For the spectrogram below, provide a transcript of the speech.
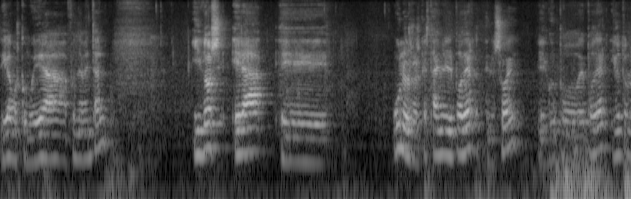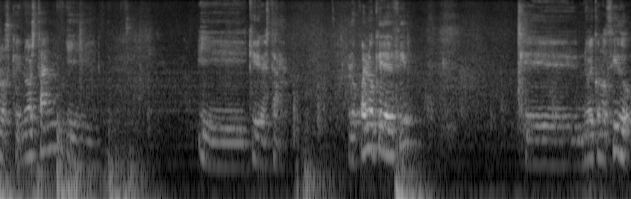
digamos, como idea fundamental. Y dos, era eh, unos los que están en el poder, en el PSOE, el grupo de poder, y otros los que no están y, y quieren estar. Lo cual no quiere decir que no he conocido,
